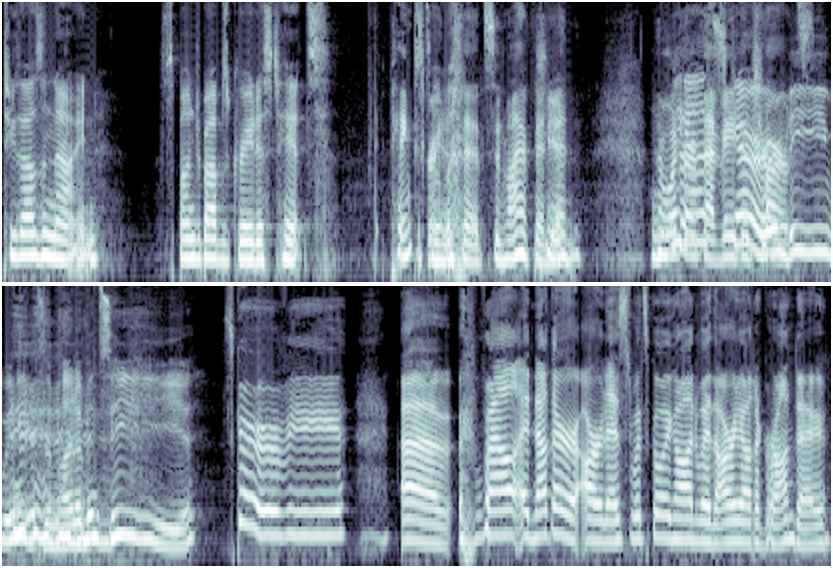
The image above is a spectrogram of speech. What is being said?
2009. SpongeBob's greatest hits. Pink's greatest hits, in my opinion. I wonder if that made the charts. We need some vitamin C. Scurvy. Uh, well, another artist. What's going on with Ariana Grande?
